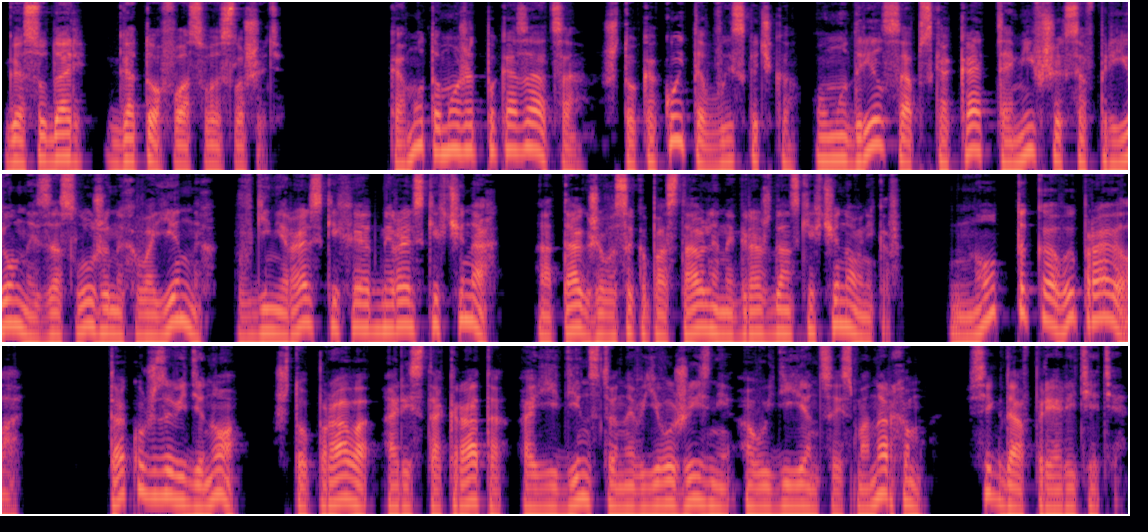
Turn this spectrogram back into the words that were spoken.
Государь готов вас выслушать». Кому-то может показаться, что какой-то выскочка умудрился обскакать томившихся в приемной заслуженных военных в генеральских и адмиральских чинах, а также высокопоставленных гражданских чиновников. Но таковы правила. Так уж заведено, что право аристократа о единственной в его жизни аудиенции с монархом всегда в приоритете.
